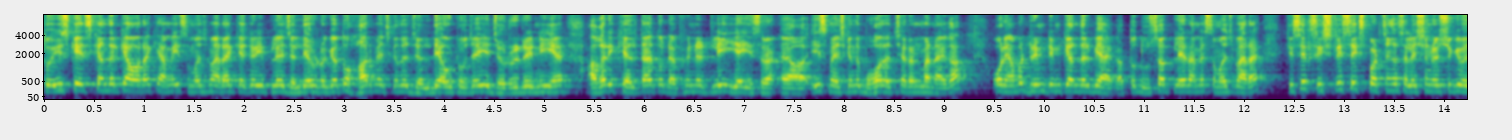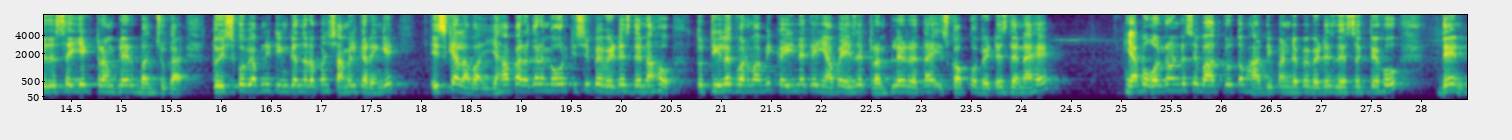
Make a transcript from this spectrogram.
तो इस केस के अंदर क्या हो रहा है कि हमें समझ में आ रहा है कि अगर ये प्लेयर जल्दी आउट हो गया तो हर मैच के अंदर जल्दी आउट हो जाए, ये ज़रूरी नहीं है। अगर ये खेलता है तो डेफिनेटली ये इस इस मैच के अंदर बहुत अच्छे रन बनाएगा और यहाँ पर ड्रीम टीम के अंदर भी आएगा। तो दूसरा प्लेयर हमें समझ में आ रहा है कि सिर्फ़ सिक्सटी का सिलेक्शन रेशियो की वजह से ये एक ट्रम प्लेयर बन चुका है। तो इसको भी अपनी टीम के अंदर अपन शामिल करेंगे। इसके अलावा, यहाँ पर अगर हमें और किसी पे वेटेज देना हो तो तिलक वर्मा भी कहीं ना कहीं यहाँ पर एज ए ट्रंप प्लेयर रहता है, इसको आपको वेटेज देना है। यहाँ पर ऑलराउंडर से बात करूँ तो आप हार्दिक पांडे पे वेटेज दे सकते हो। देन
